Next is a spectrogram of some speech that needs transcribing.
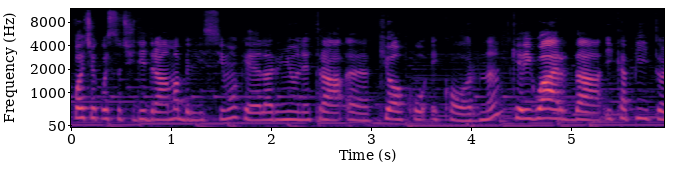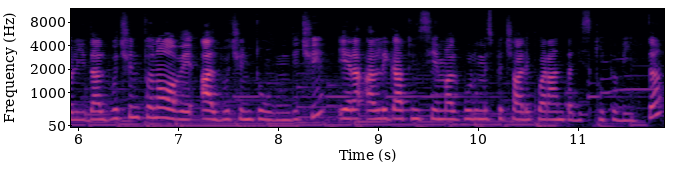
Poi c'è questo CD drama bellissimo che è la riunione tra eh, Kyoko e Korn che riguarda i capitoli dal 209 al 211. Era allegato insieme al volume speciale 40 di Skip Beat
